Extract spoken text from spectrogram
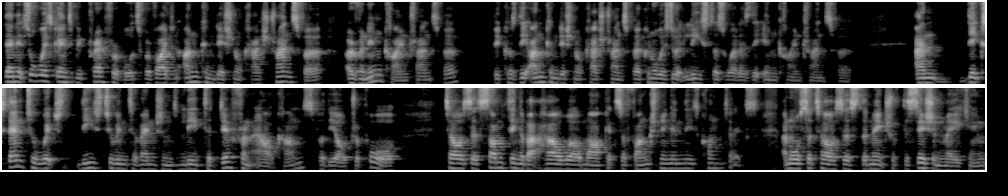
then it's always going to be preferable to provide an unconditional cash transfer over an in-kind transfer because the unconditional cash transfer can always do at least as well as the in-kind transfer. And the extent to which these two interventions lead to different outcomes for the ultra poor tells us something about how well markets are functioning in these contexts, and also tells us the nature of decision making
